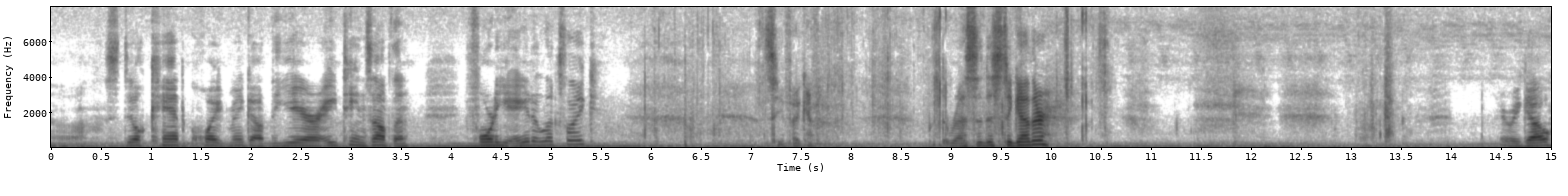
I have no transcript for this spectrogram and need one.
Uh, still can't quite make out the year. 18 something. 48 it looks like. Let's see if I can the rest of this together. Here we go.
